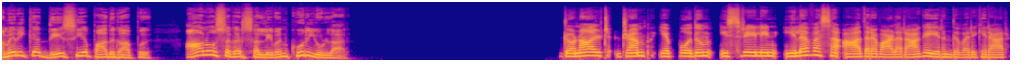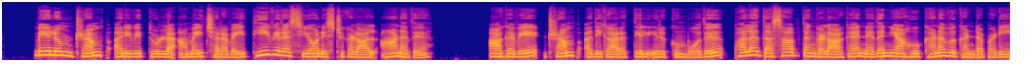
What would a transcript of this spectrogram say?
அமெரிக்க தேசிய பாதுகாப்பு ஆலோசகர் சல்லிவன் கூறியுள்ளார். டொனால்ட் ட்ரம்ப் எப்போதும் இஸ்ரேலின் இலவச ஆதரவாளராக இருந்து வருகிறார். மேலும் ட்ரம்ப் அறிவித்துள்ள அமைச்சரவை தீவிர சியோனிஸ்டுகளால் ஆனது. ஆகவே ட்ரம்ப் அதிகாரத்தில் இருக்கும்போது பல தசாப்தங்களாக நெதன்யாகு கனவு கண்டபடி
